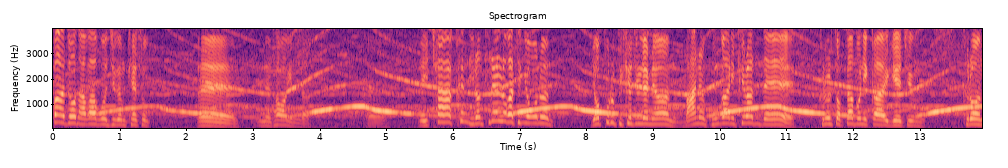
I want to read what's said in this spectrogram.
빠져 나가고 지금 계속 예, 있는 상황입니다. 이차 큰 이런 트레일러 같은 경우는 옆으로 비켜주려면 많은 공간이 필요한데 그럴 수 없다 보니까 이게 지금 그런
